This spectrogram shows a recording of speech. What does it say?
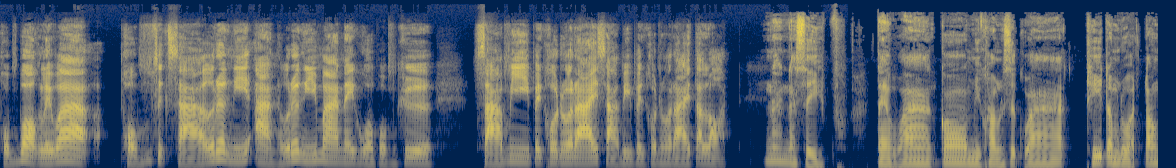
ผมบอกเลยว่าผมศึกษาเรื่องนี้อ่านเรื่องนี้มาในหัวผมคือ สามีเป็นคนร้ายสามีเป็นคนร้ายตลอด นั่นน่ะสิแต่ว่าก็มีความรู้สึกว่าที่ตำรวจต้อง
